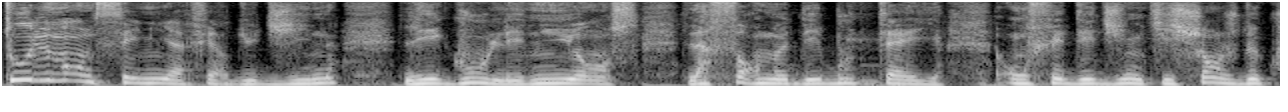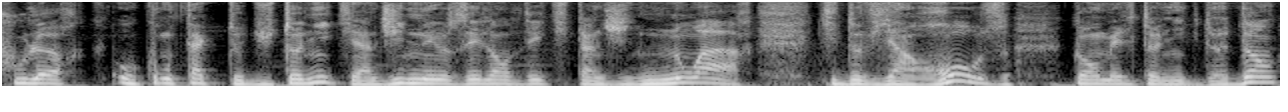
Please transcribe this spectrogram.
Tout le monde s'est mis à faire du gin. Les goûts, les nuances, la forme des bouteilles. On fait des gins qui changent de couleur au contact du tonic. Il y a un gin néo-zélandais qui est un gin noir qui devient rose quand on met le tonic dedans.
